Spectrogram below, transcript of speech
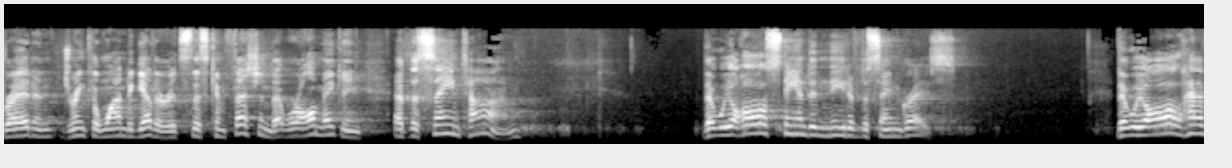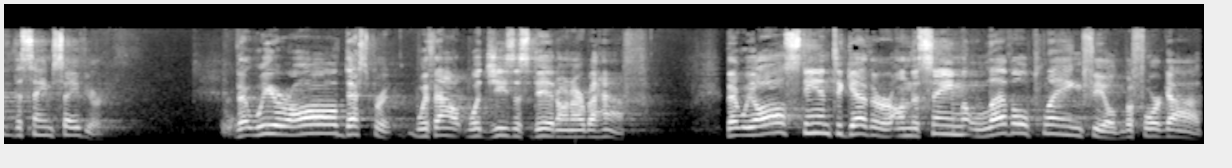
bread and drink the wine together. It's this confession that we're all making at the same time that we all stand in need of the same grace, that we all have the same Savior, that we are all desperate without what Jesus did on our behalf, that we all stand together on the same level playing field before God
